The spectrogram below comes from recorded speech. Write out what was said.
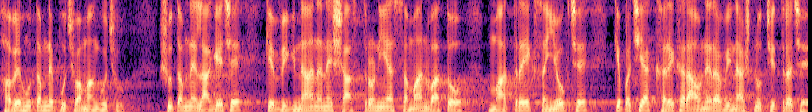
હવે હું તમને પૂછવા માંગુ છું, શું તમને લાગે છે કે વિજ્ઞાન અને શાસ્ત્રોની આ સમાન વાતો માત્ર એક સંયોગ છે કે પછી આ ખરેખર આવનારા વિનાશનું ચિત્ર છે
